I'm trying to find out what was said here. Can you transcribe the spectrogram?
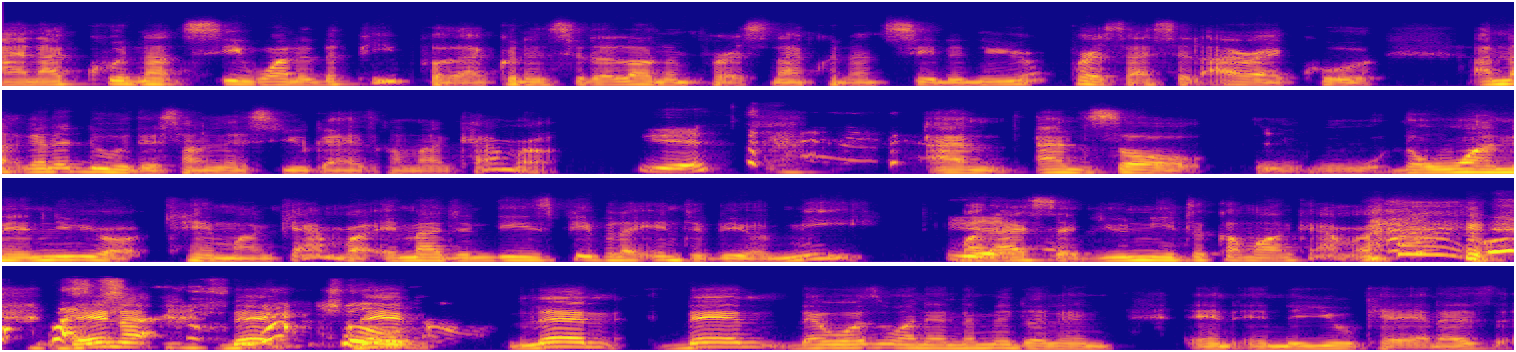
and I could not see one of the people. I couldn't see the London person. I could not see the New York person. I said, "All right, cool. I'm not gonna do this unless you guys come on camera." Yeah. and and so the one in New York came on camera. Imagine these people are interviewing me, but yeah. I said, you need to come on camera. then, I, then, then, then, then there was one in the middle in, in, in the UK. And I said,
